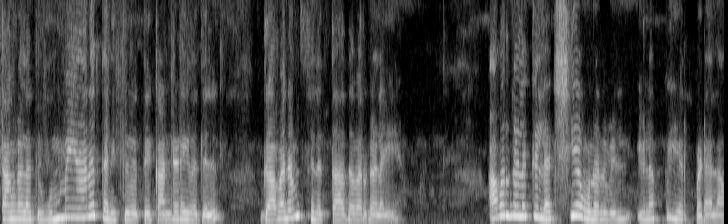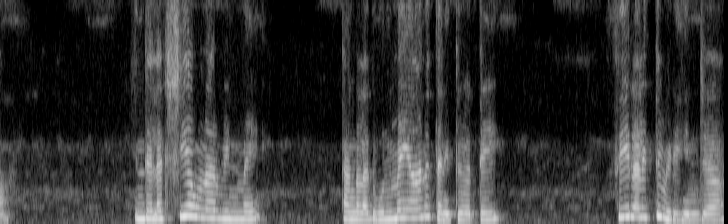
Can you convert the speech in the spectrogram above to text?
தங்களது உண்மையான தனித்துவத்தை கண்டடைவதில் கவனம் செலுத்தாதவர்களே. அவர்களுக்கு லட்சிய உணர்வில் இழப்பு ஏற்படலாம். இந்த லட்சிய உணர்வின்மை தங்களது உண்மையான தனித்துவத்தை சீரழித்து விடுகின்ற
